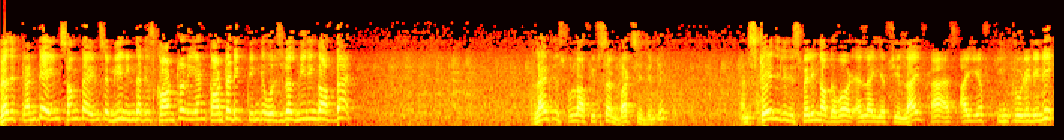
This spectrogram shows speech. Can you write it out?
Does it contain sometimes a meaning that is contrary and contradicting the original meaning of that? Life is full of ifs and buts, isn't it? And strangely, the spelling of the word L-I-F-G, life has I-F included in it.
